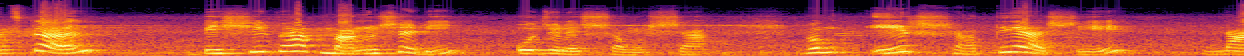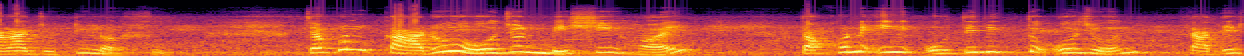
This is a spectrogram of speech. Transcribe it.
আজকাল বেশিরভাগ মানুষেরই ওজনের সমস্যা এবং এর সাথে আসে নানা জটিল অসুখ। যখন কারও ওজন বেশি হয়, তখন এই অতিরিক্ত ওজন তাদের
